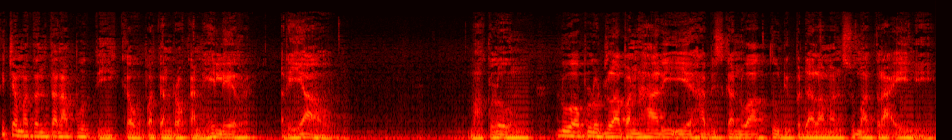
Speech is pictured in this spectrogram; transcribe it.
Kecamatan Tanah Putih, Kabupaten Rokan Hilir, Riau. Maklum, 28 hari ia habiskan waktu di pedalaman Sumatera ini,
